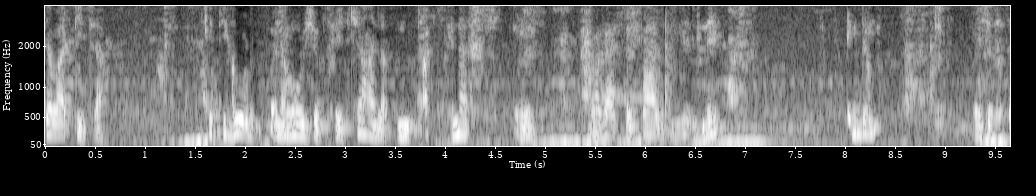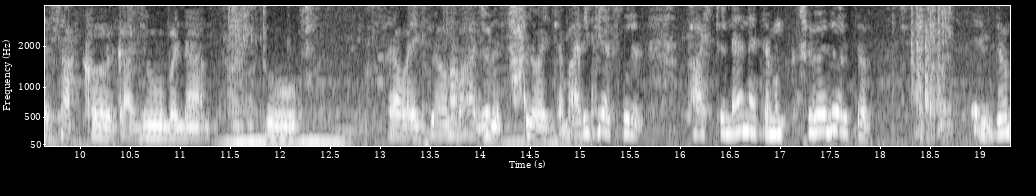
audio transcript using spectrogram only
त्या वाटीचा. किती गोडपणा होऊ शकते चहाला पण टाकते ना. रोज. बघा असं भाजून घेतले. एकदम त्याच्यात आता साखर काजू बदाम तूप रवा एकदम भाजूनच हलवायचा. बारीक गॅसवरच. फास्ट नाही नाही तर मग सगळं जळतं. एकदम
